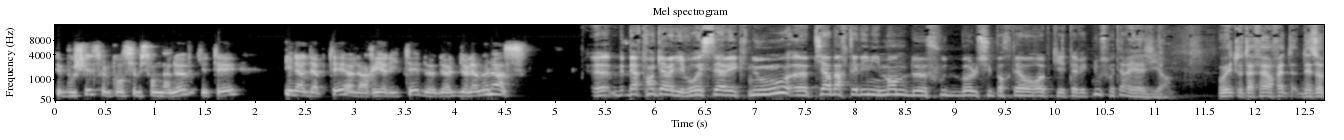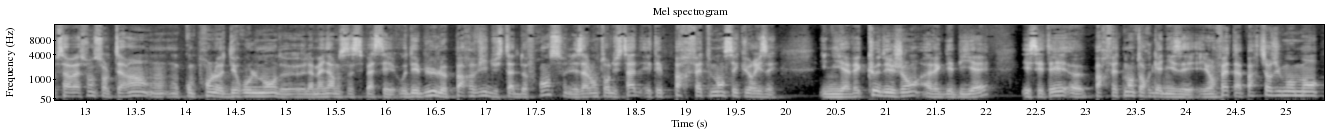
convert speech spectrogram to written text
débouché sur une conception de manœuvre qui était inadaptée à la réalité de, la menace. Euh, Bertrand Cavalier, vous restez avec nous. Euh, Pierre Barthélémy, membre de Football Supporter Europe, qui est avec nous, souhaitait réagir. Oui, tout à fait. En fait, des observations sur le terrain, on, comprend le déroulement de la manière dont ça s'est passé. Au début, le parvis du Stade de France, les alentours du stade, étaient parfaitement sécurisés. Il n'y avait que des gens avec des billets et c'était euh, parfaitement organisé. Et en fait, à partir du moment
